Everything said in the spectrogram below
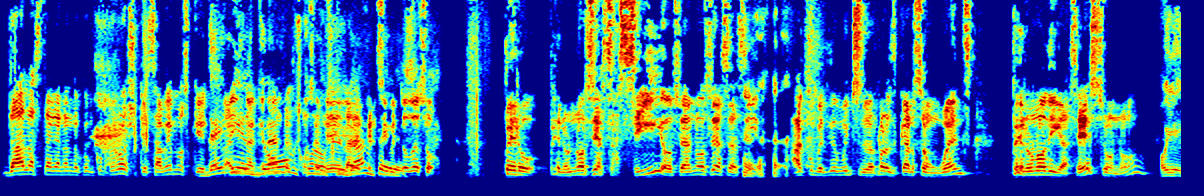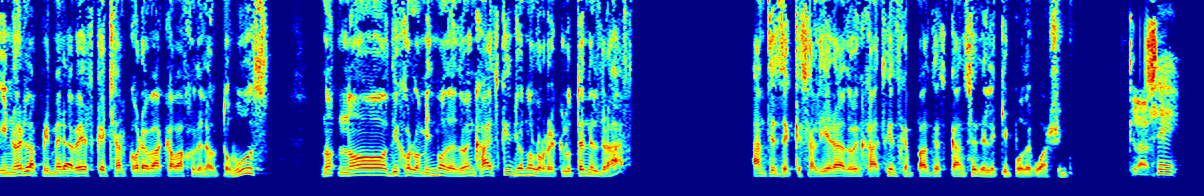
Dallas está ganando con Cooper Rush, que sabemos que hay una gran responsabilidad de la defensiva y todo eso. Pero, pero no seas así, o sea, no seas así. Ha cometido muchos errores Carson Wentz, pero no digas eso, ¿no? Oye, y no es la primera vez que echa el coreback abajo del autobús. No, no dijo lo mismo de Dwayne Haskins, yo no lo recluté en el draft. Antes de que saliera Dwayne Haskins, que en paz descanse del equipo de Washington. Claro. Sí.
